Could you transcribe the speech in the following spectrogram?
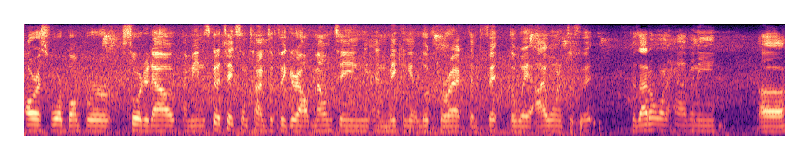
RS4 bumper sorted out. I mean, it's going to take some time to figure out mounting and making it look correct and fit the way I want it to fit because I don't want to have any, uh,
